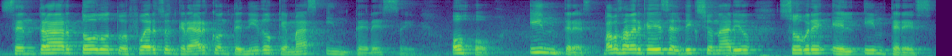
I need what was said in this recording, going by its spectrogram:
Centrar todo tu esfuerzo en crear contenido que más interese. Ojo, interés. Vamos a ver qué dice el diccionario sobre el interés.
